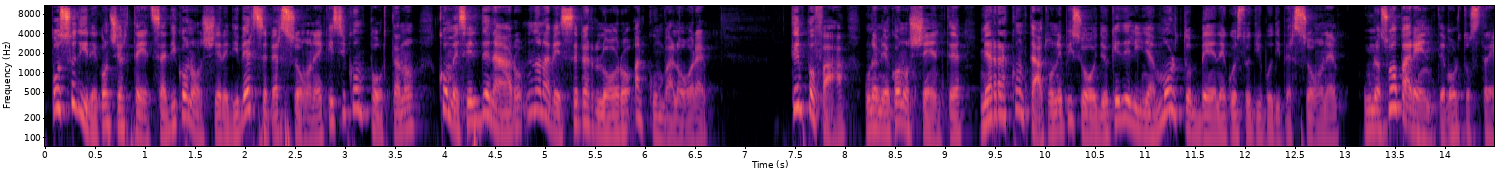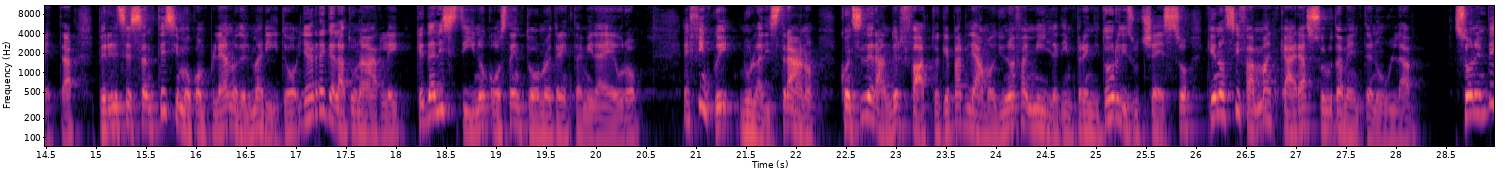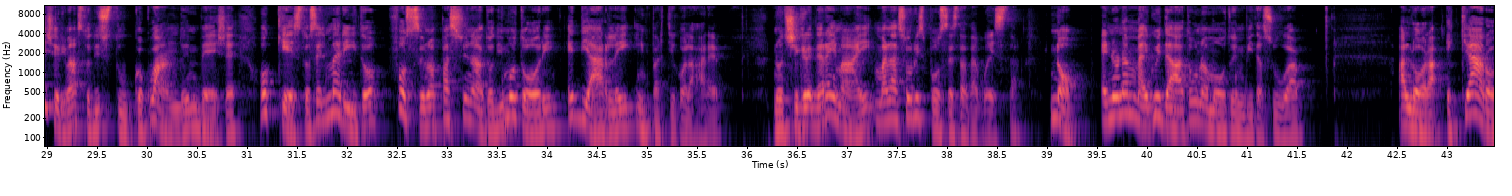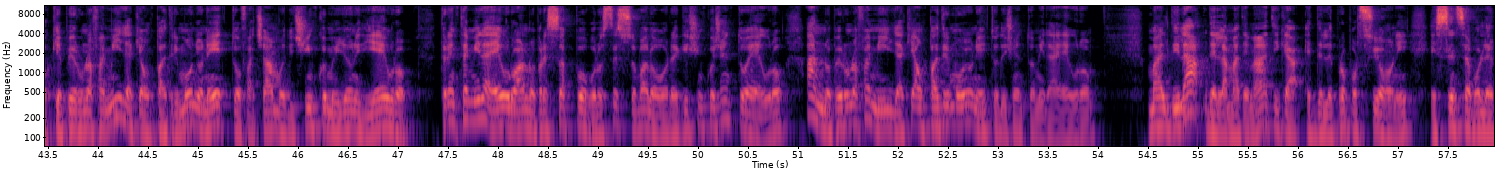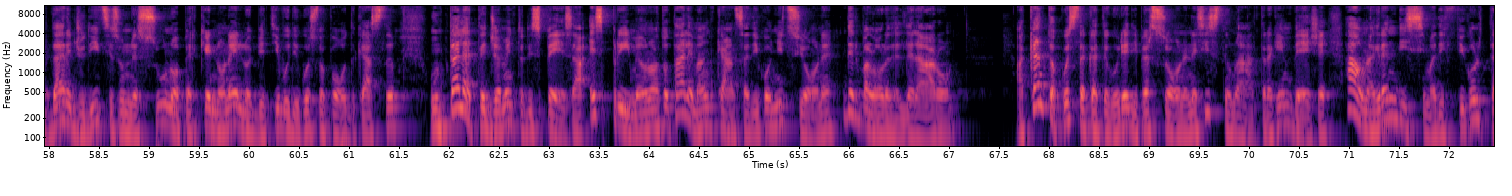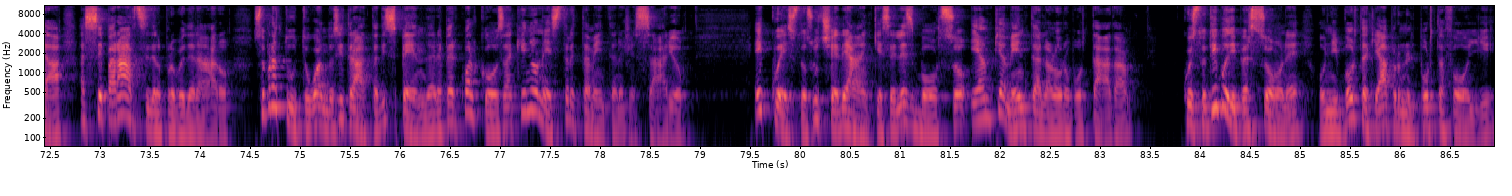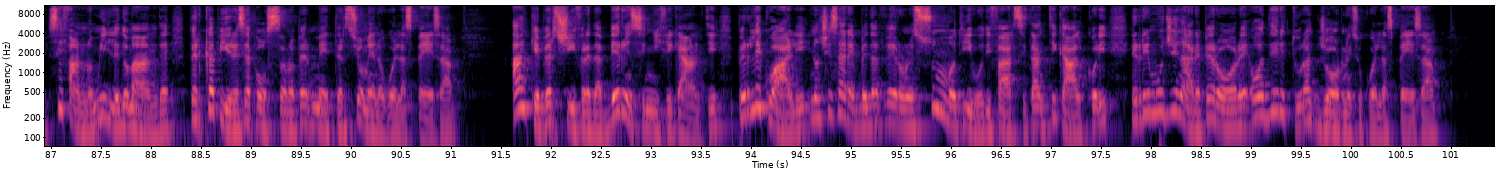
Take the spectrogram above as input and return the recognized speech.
Posso dire con certezza di conoscere diverse persone che si comportano come se il denaro non avesse per loro alcun valore. Tempo fa una mia conoscente mi ha raccontato un episodio che delinea molto bene questo tipo di persone. Una sua parente molto stretta, per il sessantesimo compleanno del marito, gli ha regalato un Harley che da listino costa intorno ai 30.000 euro. E fin qui nulla di strano, considerando il fatto che parliamo di una famiglia di imprenditori di successo che non si fa mancare assolutamente nulla. Sono invece rimasto di stucco quando, invece, ho chiesto se il marito fosse un appassionato di motori e di Harley in particolare. Non ci crederei mai, ma la sua risposta è stata questa. No, e non ha mai guidato una moto in vita sua. Allora, è chiaro che per una famiglia che ha un patrimonio netto, facciamo di 5 milioni di euro, 30.000 euro hanno pressappoco lo stesso valore che 500 euro hanno per una famiglia che ha un patrimonio netto di 100.000 euro. Ma al di là della matematica e delle proporzioni, e senza voler dare giudizi su nessuno perché non è l'obiettivo di questo podcast, un tale atteggiamento di spesa esprime una totale mancanza di cognizione del valore del denaro. Accanto a questa categoria di persone ne esiste un'altra che invece ha una grandissima difficoltà a separarsi del proprio denaro, soprattutto quando si tratta di spendere per qualcosa che non è strettamente necessario. E questo succede anche se l'esborso è ampiamente alla loro portata. Questo tipo di persone, ogni volta che aprono il portafogli, si fanno mille domande per capire se possano permettersi o meno quella spesa, anche per cifre davvero insignificanti per le quali non ci sarebbe davvero nessun motivo di farsi tanti calcoli e rimuginare per ore o addirittura giorni su quella spesa.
